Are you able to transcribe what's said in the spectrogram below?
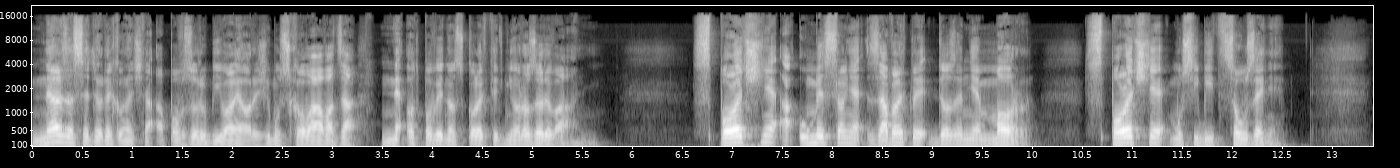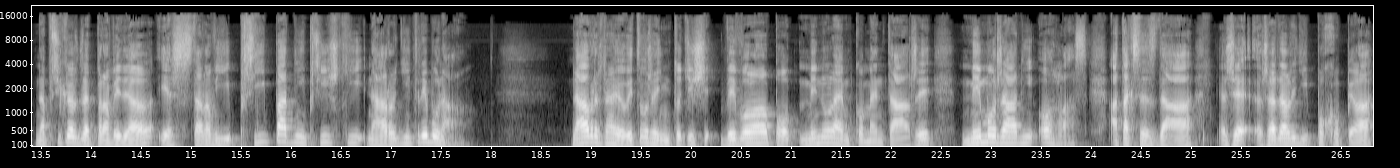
Nelze se do nekonečna a po vzoru bývalého režimu schovávat za neodpovědnost kolektivního rozhodování. Společně a úmyslně zavlekli do země mor. Společně musí být souzeni. Například dle pravidel je stanoví případný příští národní tribunál. Návrh na jeho vytvoření totiž vyvolal po minulém komentáři mimořádný ohlas a tak se zdá, že řada lidí pochopila,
